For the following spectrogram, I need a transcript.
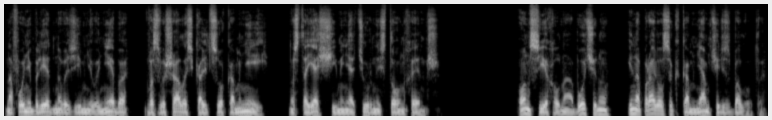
На фоне бледного зимнего неба возвышалось кольцо камней, настоящий миниатюрный Стоунхендж. Он съехал на обочину и направился к камням через болото.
